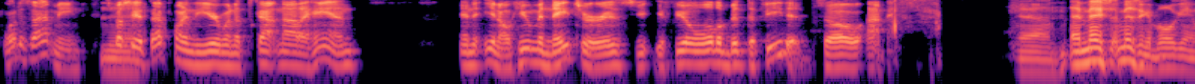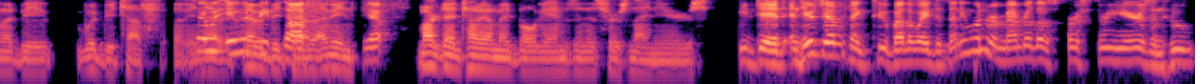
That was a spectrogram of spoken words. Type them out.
what does that mean? Especially yeah. at that point in the year when it's gotten out of hand, and you know, human nature is you, you feel a little bit defeated. So, I, yeah, and missing a bowl game would be would be tough. I mean, it, would, it would, would be, be tough. tough. I mean, yep. Mark Dantonio made bowl games in his first nine years. He did. And here's the other thing too. By the way, does anyone remember those first three years and who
